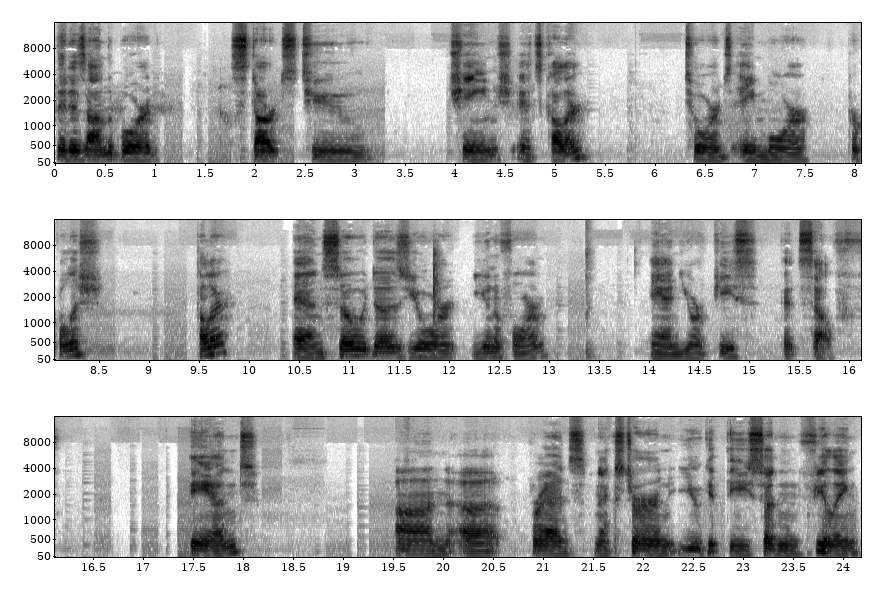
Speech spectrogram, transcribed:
that is on the board starts to change its color towards a more purplish color, and so does your uniform and your piece itself. And on uh, Brad's next turn, you get the sudden feeling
